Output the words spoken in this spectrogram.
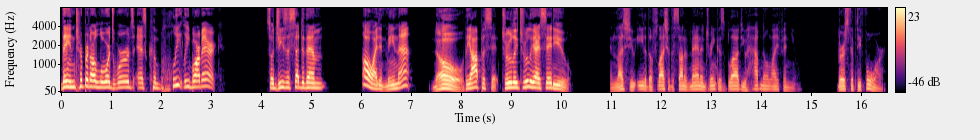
They interpret our Lord's words as completely barbaric. So Jesus said to them, Oh, I didn't mean that. No, the opposite. Truly, truly, I say to you, unless you eat of the flesh of the Son of Man and drink his blood, you have no life in you. Verse 54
